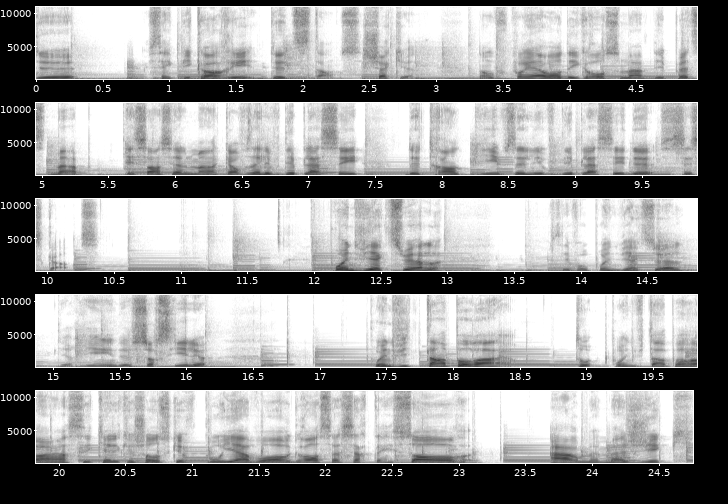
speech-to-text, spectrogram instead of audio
de 5 pieds carrés de distance chacune. Donc vous pourrez avoir des grosses maps, des petites maps. Essentiellement, quand vous allez vous déplacer de 30 pieds, vous allez vous déplacer de 6 cases. Point de vie actuel, c'est vos points de vie actuels. Il n'y a rien de sorcier là. Point de vie temporaire. Point de vie temporaire, c'est quelque chose que vous pourriez avoir grâce à certains sorts, armes magiques,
